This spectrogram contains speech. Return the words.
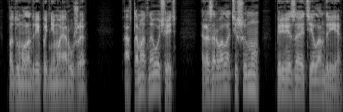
— подумал Андрей, поднимая оружие. Автоматная очередь разорвала тишину, перерезая тело Андрея.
